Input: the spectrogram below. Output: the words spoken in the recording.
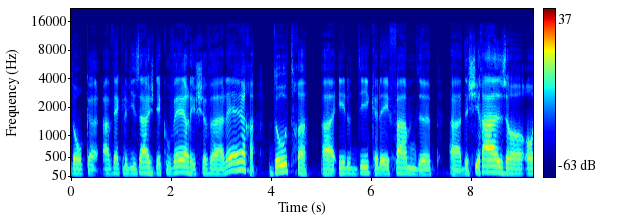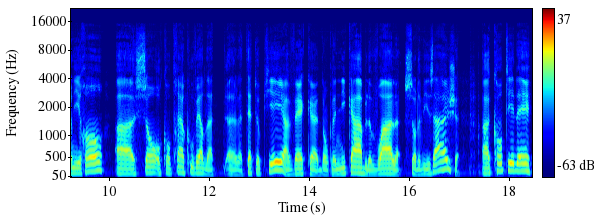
donc avec le visage découvert, les cheveux à l'air. D'autres, il dit que les femmes de, de Shiraz en Iran euh, sont au contraire couverts de la, euh, tête aux pieds avec euh, donc le niqab, le voile sur le visage. quand il est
